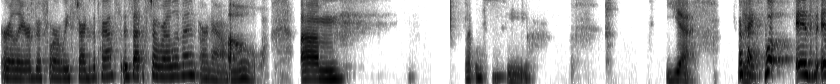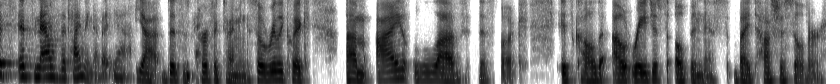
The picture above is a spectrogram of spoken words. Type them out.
earlier before we started the class. Is that still relevant or no? Oh, um, let me see. Yes. Okay. Yes. Well, is if if now's the timing of it, yeah. Yeah, this is okay. perfect timing. So really quick, um, I love this book. It's called Outrageous Openness by Tosha Silver.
